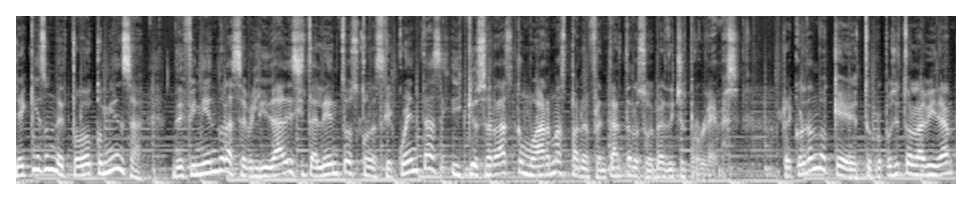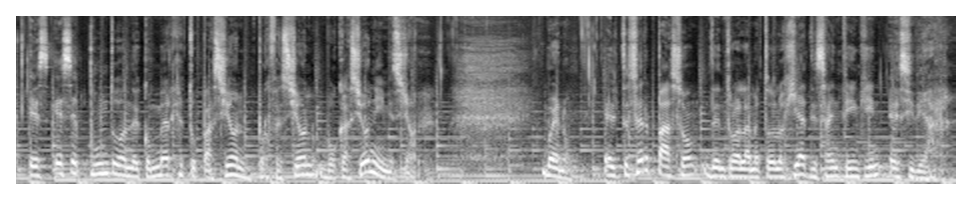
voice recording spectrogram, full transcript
Y aquí es donde todo comienza, definiendo las habilidades y talentos con las que cuentas y que usarás como armas para enfrentarte a resolver dichos problemas. Recordando que tu propósito en la vida es ese punto donde converge tu pasión, profesión, vocación y misión. Bueno, el tercer paso dentro de la metodología Design Thinking es idear.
